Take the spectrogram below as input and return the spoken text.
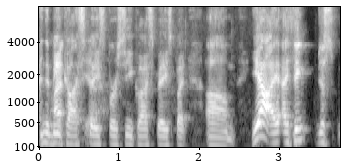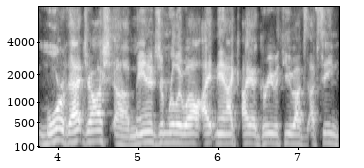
in the B class space yeah. versus C class space. But um, yeah, I, I, think just more of that, Josh. Uh, manage them really well. I man, I, I, agree with you. I've, I've seen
